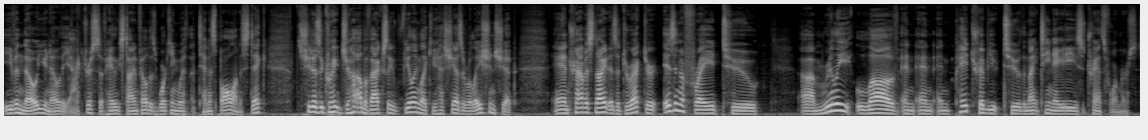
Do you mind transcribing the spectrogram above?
even though, you know, the actress of Hailee Steinfeld is working with a tennis ball on a stick. She does a great job of actually feeling like she has a relationship. And Travis Knight, as a director, isn't afraid to um, really love and, and, and pay tribute to the 1980s Transformers.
